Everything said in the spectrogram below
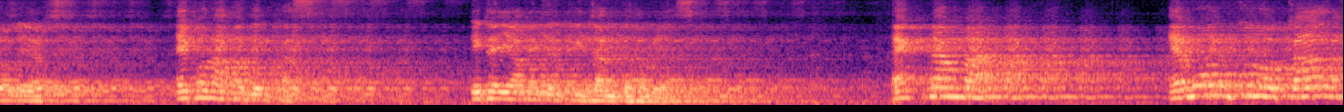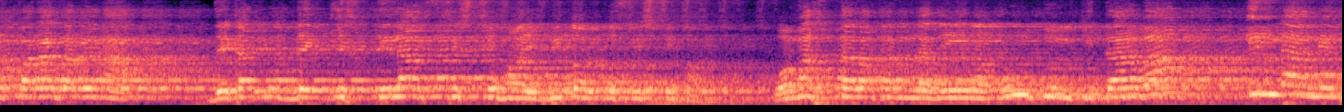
চলে আসছে। এখন আমাদের কাছে এটাই আমাদেরকে জানতে হবে আজকে। এক নাম্বার, এমন কোন কাজ করা যাবে না যেটার মধ্যে ইখতিলাফ সৃষ্টি হয়, বিতর্ক সৃষ্টি হয়। ওয়ামাখতালাফাল্লাযীনা উতুল কিতাবা মিন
